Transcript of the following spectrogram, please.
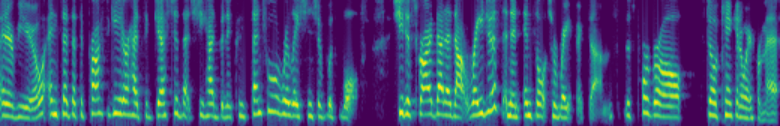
interview and said that the prosecutor had suggested that she had been in a consensual relationship with Wolfe. She described that as outrageous and an insult to rape victims. This poor girl still can't get away from it.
